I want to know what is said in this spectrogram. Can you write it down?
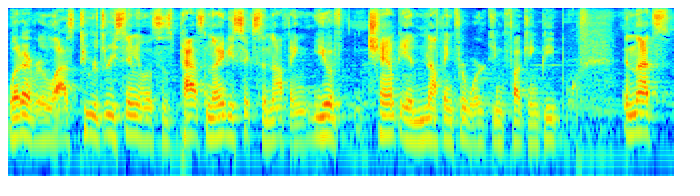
whatever the last two or three stimulus is past ninety six to nothing. You have championed nothing for working fucking people, and that's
